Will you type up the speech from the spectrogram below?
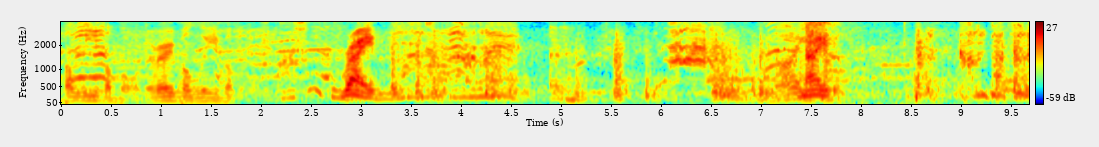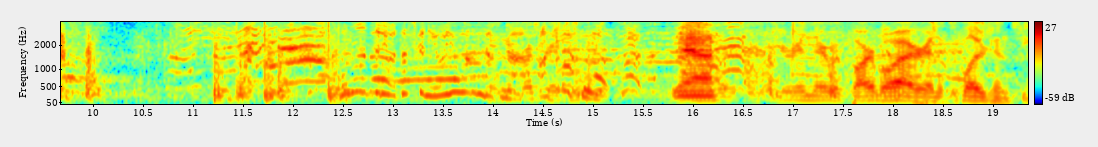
Believable. They're very believable. 足に来るんですよね Right. なるほどね Nice. Nice. 確かに余裕があるんですが足に来ている Yeah. You're in there with barbed wire and explosions. You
